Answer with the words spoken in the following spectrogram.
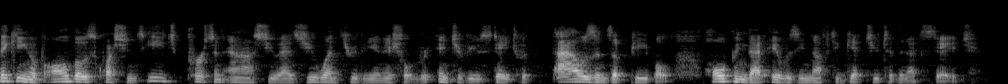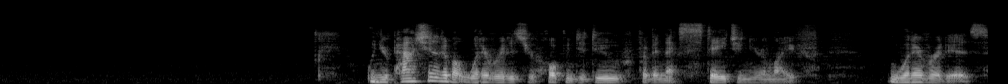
Thinking of all those questions each person asked you as you went through the initial interview stage with thousands of people, hoping that it was enough to get you to the next stage. When you're passionate about whatever it is you're hoping to do for the next stage in your life, whatever it is,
